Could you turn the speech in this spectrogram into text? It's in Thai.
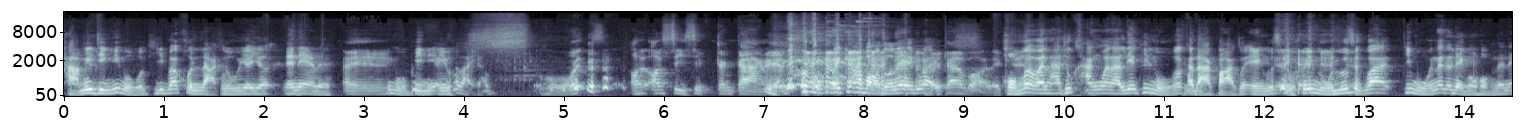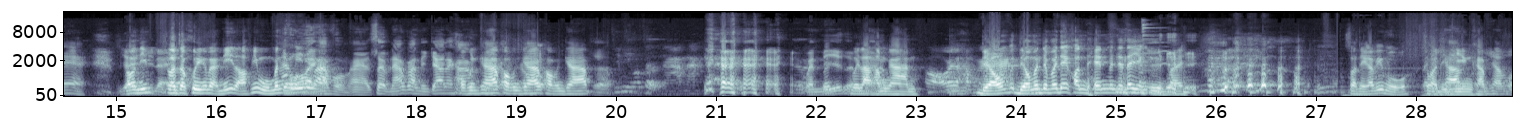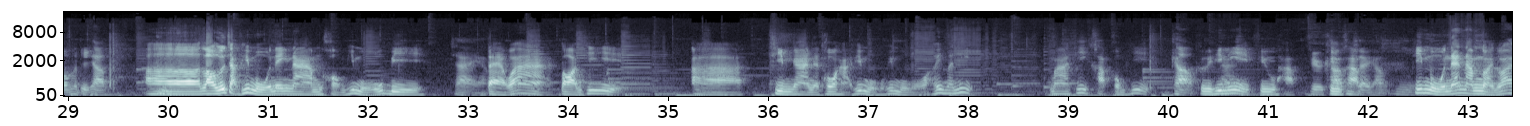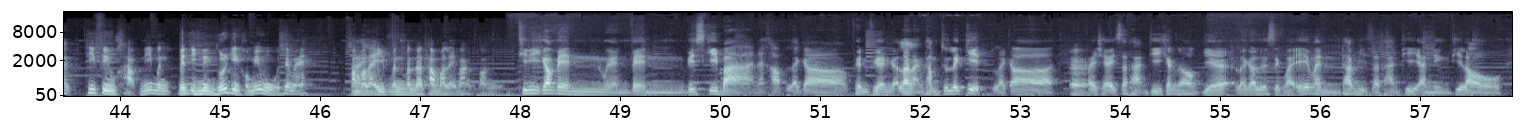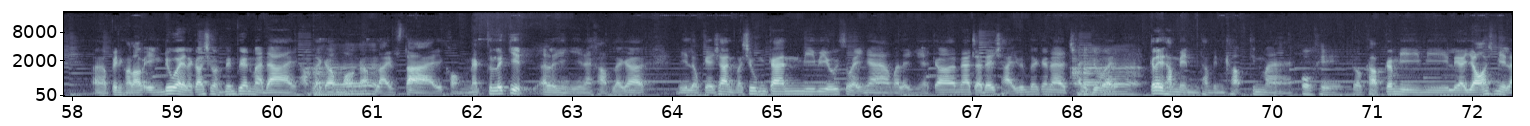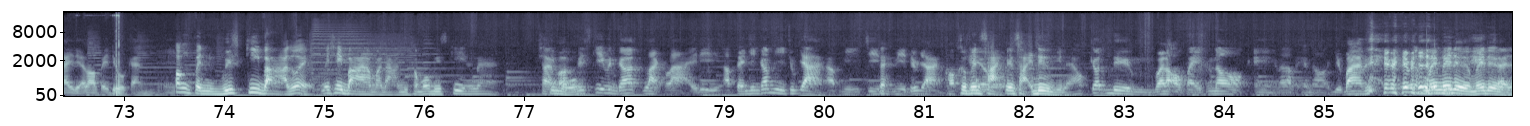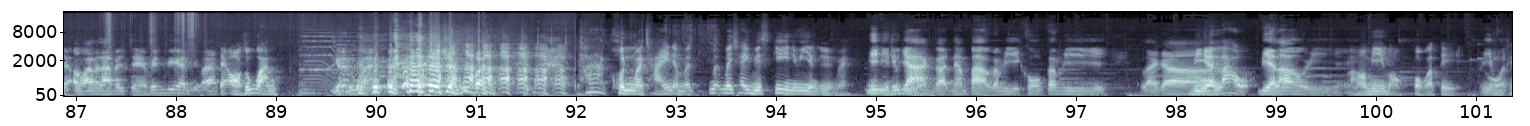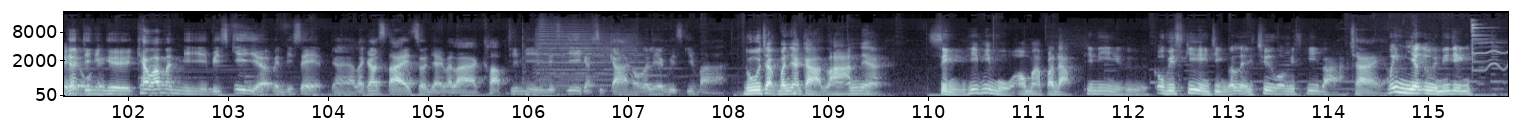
ถามจริงๆพี่หมูคิดว่าคนหลากรู้เยอะๆแน่ๆเลย เอ้ยพี่หมูปีนี้อายุเท่าไหร่ครับ โอ้โหออนออนสี่สิบกลางๆเลยกันผมไม่กล้าบอกตัวเลขด้วย ไม่กล้าบอกเลยผมอะเวลาทุกครั้งเวลาเรียกพี่หมูก็กระดากปากตัวเองรู้สึกว่าพี่หมูรู้สึกว่าพี่หมูน่าจะเด็กกว่าผมแน่ๆตอนนี้เราจะคุยกันแบบนี้เหรอพี่หมูมานั่งนี่ดีกครัว่าบผมอ่าเสิร์ฟน้ำก่อนหนึ่งแก้วนะคขรับอบคุณครับขอบคุณครับขอบคุณครับ ที่นี่เขาเสิร์ฟน้ำนะ วันนี้สิร์ฟเวลาทำงาน อ๋อเวลาทำงานเดี๋ยวเดี๋ยวมันจะไม่ได้คอนเทนต์มันจะได้อย่างอื่นไป สวัสดีครับพี่หมู สวัสดีทีมครับครับผมสวัสดีครับเอ่อเรารู้จักพี่หมูในนามของพี่หมูอุบี ใช่ครับแต่ว่าตอนที่อ่าทีมงานเนี่ยโทรหาพี่หมูพี่หมูบอกว่าเฮ้ยมานี่มาที่ขับของพี่ ครับคือที่นี่ฟิลขับฟิลฟิลคับใช่ครับพี่หมูแนะนำหน่อยว่าที่ฟิลขับนี่มันเป็นอีกหนึ่งธุรกิจของพี่หมูใช่ไหมใช่ ทำอะไรมันมันจะทำอะไรบ้างตอนนี้ ที่นี่ก็เป็นเหมือนเป็นวิสกี้บาร์นะครับ แล้วก็เพื่อนๆก็หลังๆทำธุรกิจ แล้วก็เออ ไปใช้สถานที่ข้างนอกเยอะ แล้วก็รู้สึกว่าเอ๊ะมันถ้ามีสถานที่อันหนึ่งที่เรา เอ่อเป็นของเราเองด้วยแล้วก็ชวนเพื่อนๆมาได้ครับแล้วก็เหมาะกับไลฟ์สไตล์ของนักธุรกิจอะไรอย่างนี้นะครับแล้วก็มีโลเคชันประชุมกันมีวิวสวยงามอะไรเงี้ยก็น่าจะได้ใช้เพื่อนๆก็น่าจะใช้ด้วยอ่าก็เลยทำเป็นทำเป็นคลับขึ้นมาโอเคตัวคลับก็มีมีเรือยอชมีอะไรเดี๋ยวเราไปดูกัน ต้องเป็นวิสกี้บาร์ด้วย ไม่ใช่บาร์ธรรมดามีคำว่าวิสกี้ข้างหน้า ใช่พี่คหมูรับวิสกี้มันก็หลากหลายดีครับแต่จริงๆก็มีทุกอย่างครับมีจีนแต่มีทุกอย่างคือเป็นสาย cocktail เป็นสายดื่มอยู่แล้ว ก็ดื่มเวลาออกไปข้างนอกเองเวลาออกไปข้างนอกอยู่บ้านไม่ไม่ดื่มไม่ดื่มใช่ออกมาเวลาไปเจอเพื่อนๆหรือว่าแต่ออกทุกวันเกือบทุกวันถ้าคนมาใช้เนี่ยไม่ไม่ไม่ใช่วิสกี้นี่มีอย่างอื่นไหมมีมีทุกอย่างก็น้ำเปล่าก็มีโค้กก็มี แล้วก็เบียร์เหล้าเบียร์เหล้าก็มีอ๋อมีบอกปกติมีหมดโอเคแต่จโอริงเคๆคือแค่ว่ามันมีวิสกี้เยอะเป็นพิเศษอ่าแล้วก็สไตล์ส่วนใหญ่เวลาคลับที่มีวิสกี้กับซิก้าเขาก็เรียกวิสกี้บาร์ดูจากบรรยากาศร้านเนี่ยสิ่งที่พี่หมูเอามาประดับที่นี่คือ ก็วิสกี้จริงๆ ก็เลยชื่อว่าวิสกี้บาร์ใช่ครับไม่มีอย่างอื่นจริง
